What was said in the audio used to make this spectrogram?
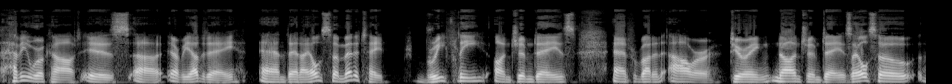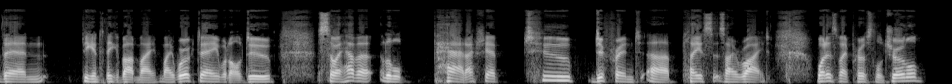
having a workout is uh, every other day. And then I also meditate briefly on gym days and for about an hour during non gym days. I also then begin to think about my, my workday, what I'll do. So I have a, a little pad. Actually, I have two different uh, places I write. One is my personal journal.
